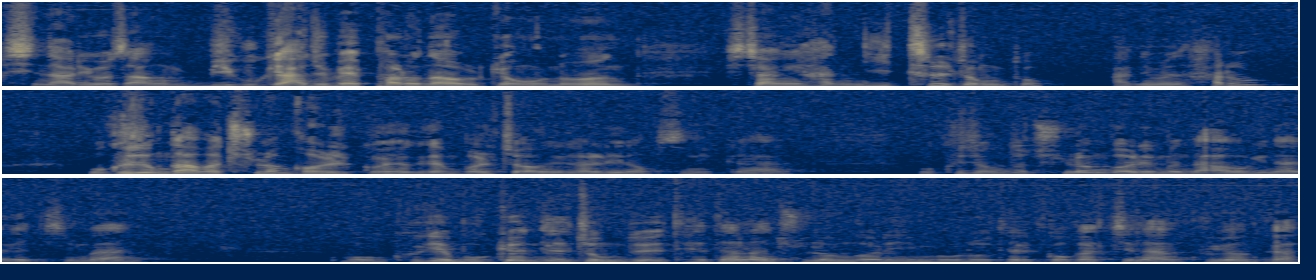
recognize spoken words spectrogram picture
시나리오상 미국이 아주 매파로 나올 경우는 시장이 한 이틀 정도 아니면 하루 뭐 그 정도 아마 출렁거릴 거예요. 그냥 멀쩡하게 갈 리는 없으니까 뭐 그 정도 출렁거리면 나오긴 하겠지만 뭐 그게 못 견딜 정도의 대단한 출렁거림으로 될 것 같지는 않고요. 그러니까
